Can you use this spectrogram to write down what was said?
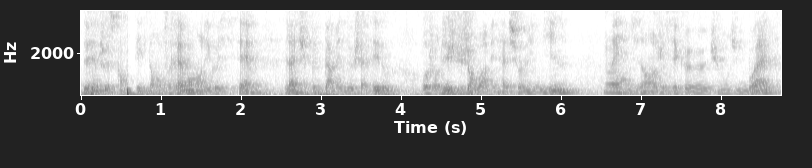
Deuxième chose, quand tu es dans, vraiment dans l'écosystème, là, tu peux te permettre de chasser. Donc, aujourd'hui, juste j'envoie un message sur LinkedIn en disant je sais que tu montes une boîte.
